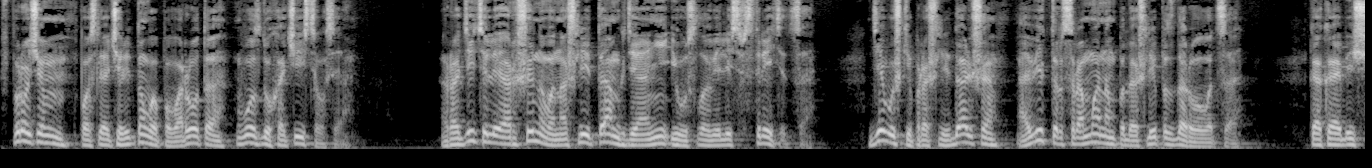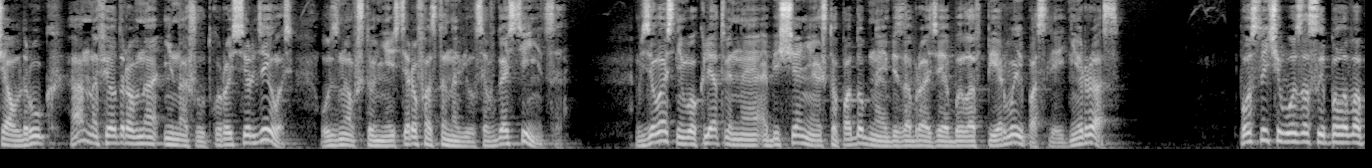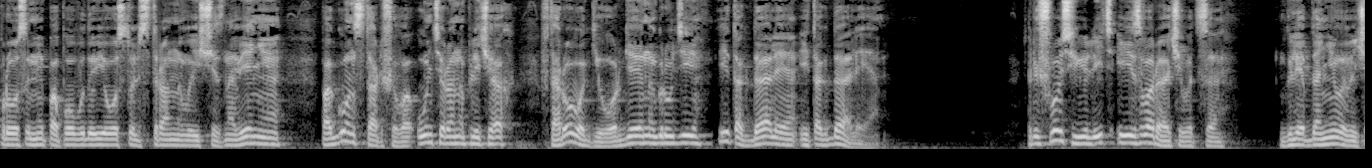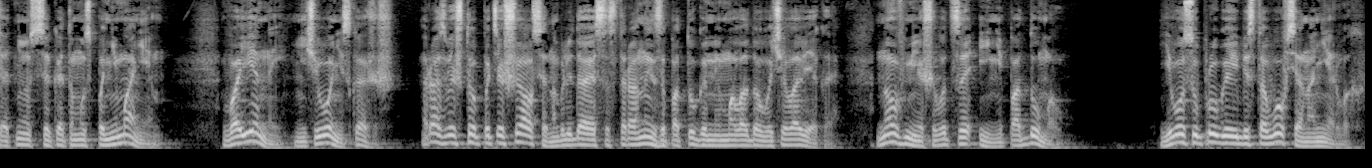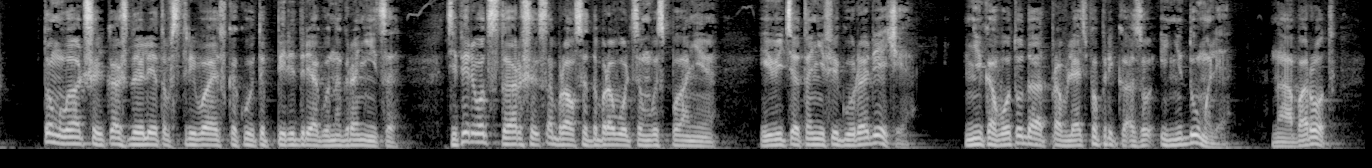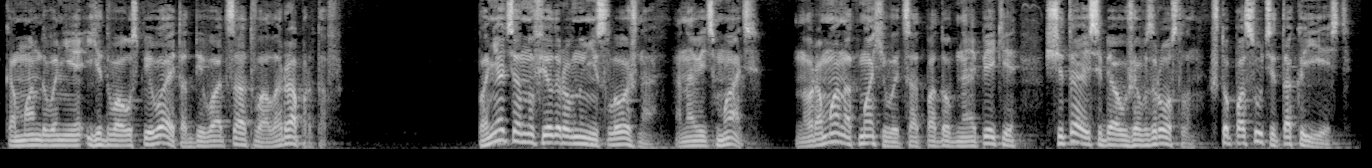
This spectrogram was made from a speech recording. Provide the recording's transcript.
Впрочем, после очередного поворота воздух очистился. Родители Аршинова нашли там, где они и условились встретиться. Девушки прошли дальше, а Виктор с Романом подошли поздороваться – как и обещал друг, Анна Федоровна не на шутку рассердилась, узнав, что Нестеров остановился в гостинице. Взяла с него клятвенное обещание, что подобное безобразие было в первый и последний раз. После чего засыпала вопросами по поводу его столь странного исчезновения, погон старшего унтера на плечах, второго Георгия на груди и так далее, и так далее. Пришлось юлить и изворачиваться. Глеб Данилович отнесся к этому с пониманием – Военный, ничего не скажешь. Разве что потешался, наблюдая со стороны за потугами молодого человека. Но вмешиваться и не подумал. Его супруга и без того вся на нервах. То младший каждое лето встревает в какую-то передрягу на границе. Теперь вот старший собрался добровольцем в Испанию. И ведь это не фигура речи. Никого туда отправлять по приказу и не думали. Наоборот, командование едва успевает отбиваться от вала рапортов. Понять Анну Федоровну несложно, она ведь мать. Но Роман отмахивается от подобной опеки, считая себя уже взрослым, что по сути так и есть.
